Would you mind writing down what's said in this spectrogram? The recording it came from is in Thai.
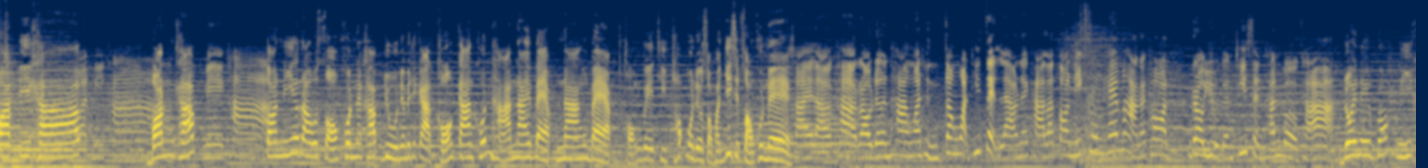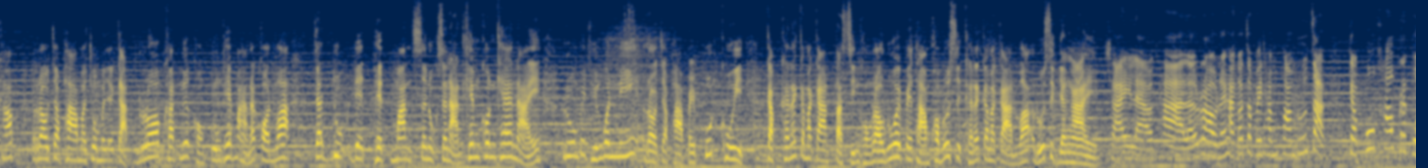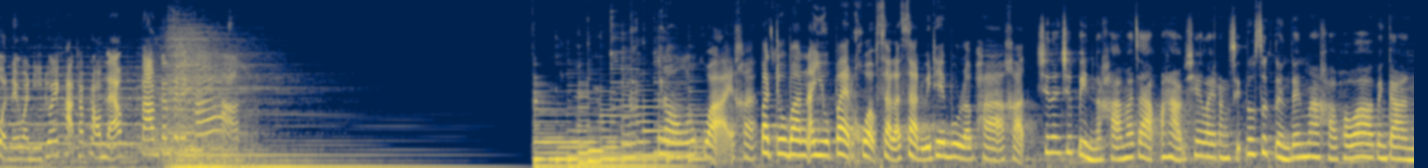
วัสดีครับ สวัสดีค่ะ บอลครับ เมย์ค่ะตอนนี้เราสองคนนะครับอยู่ในบรรยากาศของการค้นหานายแบบนางแบบของเวทีท็อปโมเดล 2022 คุณเมย์ ใช่แล้วค่ะ เราเดินทางมาถึงจังหวัดที่ 7 แล้วนะคะ และตอนนี้กรุงเทพมหานคร เราอยู่กันที่เซ็นทรัลเวิลด์ค่ะ โดยในบล็อกนี้ครับ เราจะพามาชมบรรยากาศรอบคัดเลือกของกรุงเทพมหานครว่าจะดุเด็ดเผ็ดมันสนุกสนานเข้มข้นแค่ไหน รวมไปถึงวันนี้เราจะพาไปพูดคุย กับคณะกรรมการตัดสินของเราด้วยไปถามความรู้สึกคณะกรรมการว่ารู้สึกยังไง ใช่แล้วค่ะ แล้วเรานะคะก็จะไปทำความรู้จักกับผู้เข้าประกวดในวันนี้ด้วยค่ะ ถ้าพร้อมแล้ว ตามกันไปเลยค่ะายค่ะ ปัจจุบันอายุ 8 ขวบสารศาสตร์วิเทศบุรพาค่ะ ชื่อเล่นชื่อปิ่นนะคะ มาจากมหาวิทยาลัยรังสิตรู้สึกตื่นเต้นมากค่ะ เพราะว่าเป็นการ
